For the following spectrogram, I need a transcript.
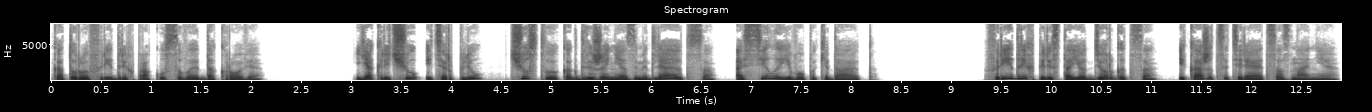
которую Фридрих прокусывает до крови. Я кричу и терплю, чувствую, как движения замедляются, а силы его покидают. Фридрих перестает дергаться и, кажется, теряет сознание.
